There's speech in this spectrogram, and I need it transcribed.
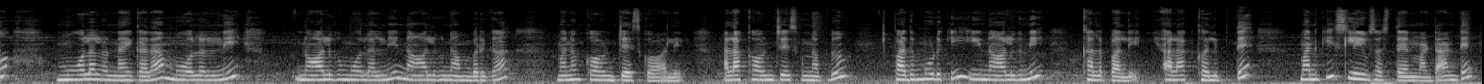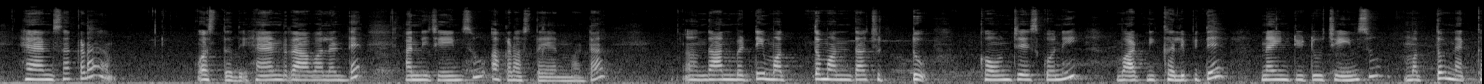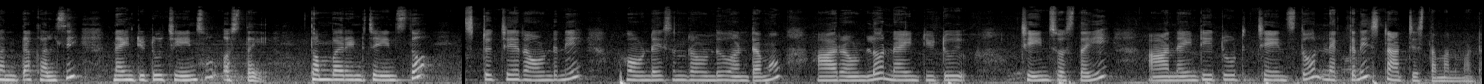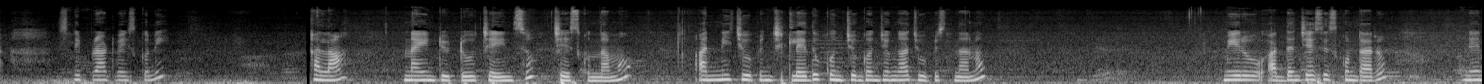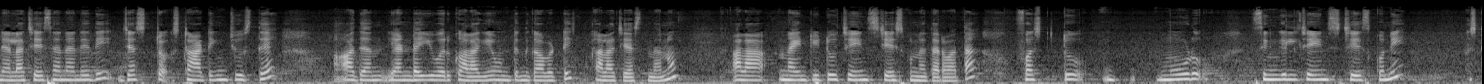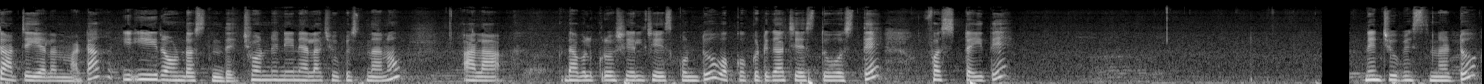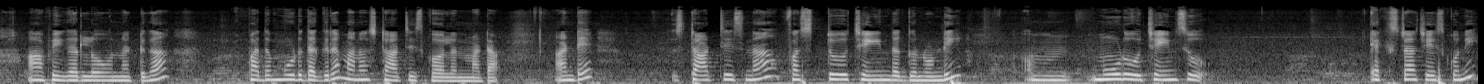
మూలలు ఉన్నాయి కదా మూలల్ని నాలుగు మూలల్ని నాలుగు నంబర్గా మనం కౌంట్ చేసుకోవాలి. అలా కౌంట్ చేసుకున్నప్పుడు పదమూడుకి ఈ నాలుగుని కలపాలి. అలా కలిపితే మనకి స్లీవ్స్ వస్తాయి అన్నమాట అంటే హ్యాండ్స్ అక్కడ వస్తుంది. హ్యాండ్ రావాలంటే అన్ని చైన్స్ అక్కడ వస్తాయి అన్నమాట దాన్ని బట్టి మొత్తం అంతా చుట్టూ కౌంట్ చేసుకొని వాటిని కలిపితే నైంటీ టూ చైన్స్ మొత్తం నెక్ అంతా కలిసి నైంటీ టూ చైన్స్ వస్తాయి. తొంభై రెండు చైన్స్తో ఫస్ట్ వచ్చే రౌండ్ని ఫౌండేషన్ రౌండ్ అంటాము. ఆ రౌండ్లో నైంటీ టూ చైన్స్ వస్తాయి. ఆ నైంటీ టూ చైన్స్తో నెక్ని స్టార్ట్ చేస్తామన్నమాట. స్లిప్ నాట్ వేసుకొని అలా నైంటీ టూ చైన్స్ చేసుకుందాము. అన్నీ చూపించట్లేదు. కొంచెం కొంచెంగా చూపిస్తున్నాను. మీరు అర్థం చేసేసుకుంటారు. నేను ఎలా చేశాను అనేది జస్ట్ స్టార్టింగ్ చూస్తే అది ఎండ్ అయ్యే వరకు అలాగే ఉంటుంది కాబట్టి అలా చేస్తున్నాను. అలా నైంటీ టూ చైన్స్ చేసుకున్న తర్వాత ఫస్ట్ మూడు సింగిల్ చైన్స్ చేసుకొని స్టార్ట్ చేయాలన్నమాట. ఈ- ఈ రౌండ్ వస్తుంది. చూడండి నేను ఎలా చూపిస్తున్నానో. అలా డబుల్ క్రోషేలు చేసుకుంటూ ఒక్కొక్కటిగా చేస్తూ వస్తే ఫస్ట్ అయితే నేను చూపిస్తున్నట్టు ఆ ఫిగర్లో ఉన్నట్టుగా పదమూడు దగ్గర మనం స్టార్ట్ చేసుకోవాలన్నమాట. అంటే స్టార్ట్ చేసిన ఫస్ట్ చైన్ దగ్గర నుండి మూడు చైన్స్ ఎక్స్ట్రా చేసుకొని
